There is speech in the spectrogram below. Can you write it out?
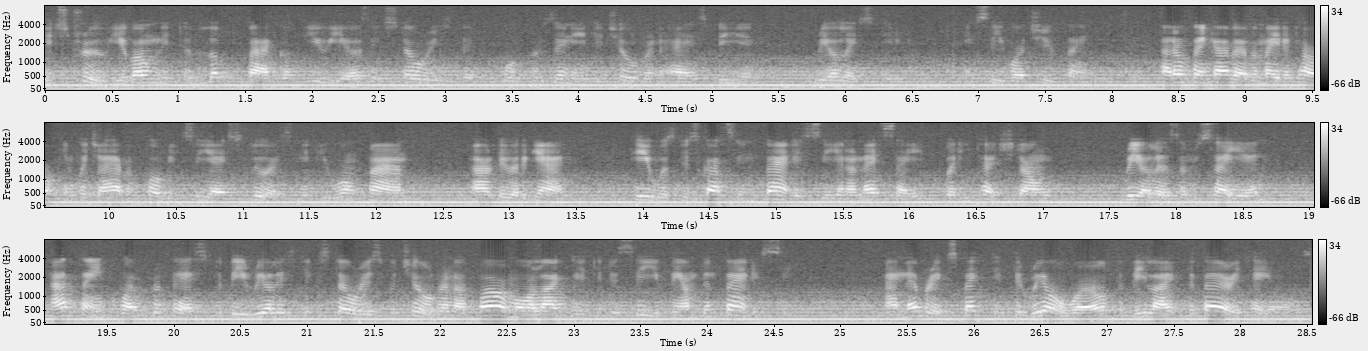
it's true. You've only to look back a few years at stories that were presented to children as being realistic and see what you think. I don't think I've ever made a talk in which I haven't quoted C.S. Lewis, and if you won't mind, I'll do it again. He was discussing fantasy in an essay, but he touched on realism, saying, I think what profess to be realistic stories for children are far more likely to deceive them than fantasy. I never expected the real world to be like the fairy tales.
